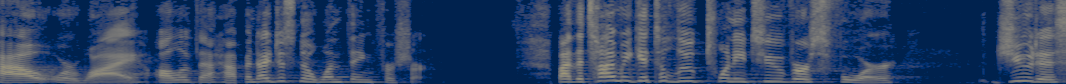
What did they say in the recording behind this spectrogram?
how or why all of that happened. I just know one thing for sure. By the time we get to Luke 22, verse 4, Judas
